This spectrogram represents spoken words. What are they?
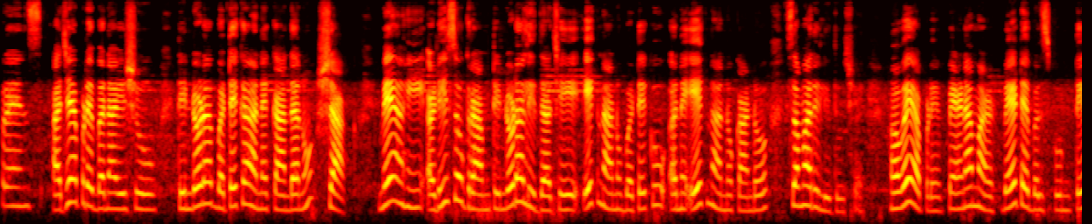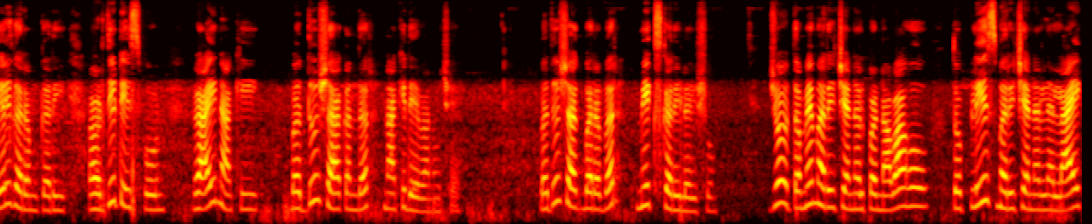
ફ્રેન્ડ્સ આજે આપણે બનાવીશું ટિંડોળા બટેકા અને કાંદાનું શાક. મેં અહીં અઢીસો ગ્રામ ટિંડોળા લીધા છે. એક નાનું બટેકું અને એક નાનો કાંદો સમારી લીધું છે. હવે આપણે પેણામાં બે ટેબલ સ્પૂન તેલ ગરમ કરી અડધી ટીસ્પૂન રાઈ નાખી બધું શાક અંદર નાખી દેવાનું છે. બધું શાક બરાબર મિક્સ કરી લઈશું. જો તમે મારી ચેનલ પર નવા હો, તો પ્લીઝ મારી ચેનલને લાઇક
